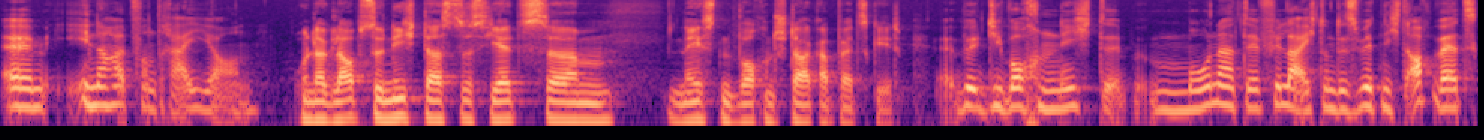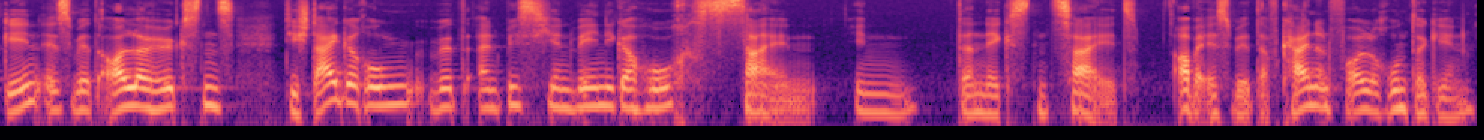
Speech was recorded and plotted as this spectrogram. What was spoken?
Ähm, innerhalb von drei Jahren. Und da glaubst du nicht, dass das jetzt ähm, nächsten Wochen stark abwärts geht? Äh, die Wochen nicht, äh, Monate vielleicht. Und es wird nicht abwärts gehen. Es wird allerhöchstens, die Steigerung wird ein bisschen weniger hoch sein in der nächsten Zeit. Aber es wird auf keinen Fall runtergehen.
